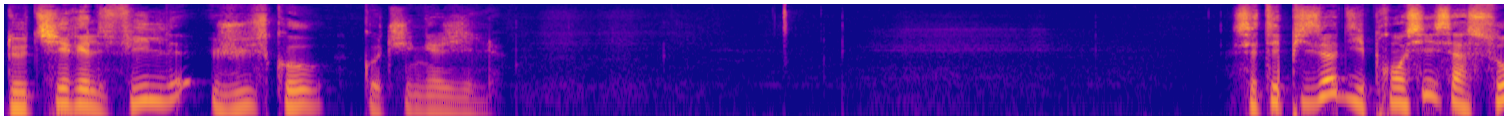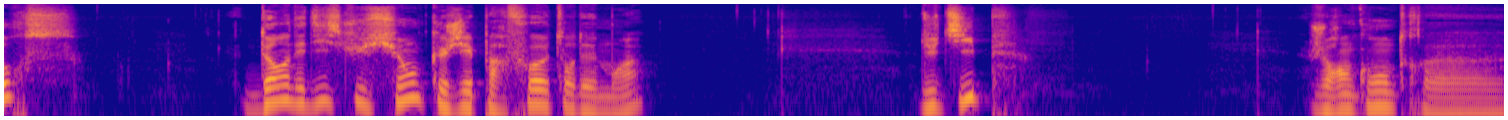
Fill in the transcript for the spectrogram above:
de tirer le fil jusqu'au coaching agile. Cet épisode, il prend aussi sa source dans des discussions que j'ai parfois autour de moi, du type, je rencontre euh,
